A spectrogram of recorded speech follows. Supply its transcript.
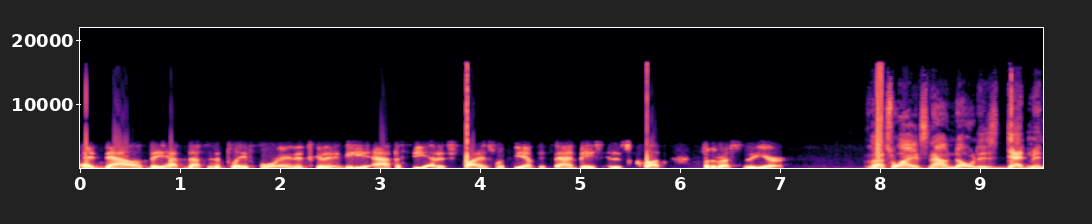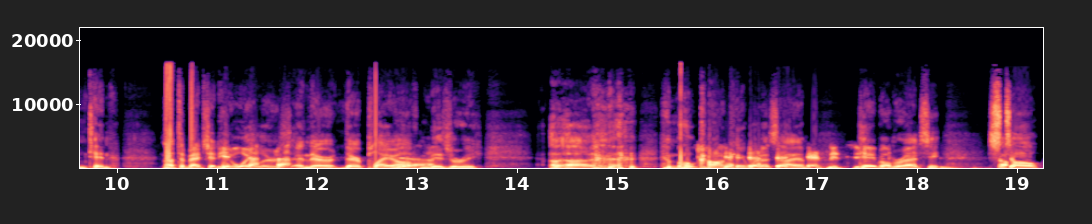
and now they have nothing to play for. And it's going to be apathy at its finest with the empty fan base and its club for the rest of the year. That's why it's now known as Deadmonton. Not to mention the Oilers and their their playoff yeah. misery. Uh, Moe Khan with us. I am Gabriel Morency. So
